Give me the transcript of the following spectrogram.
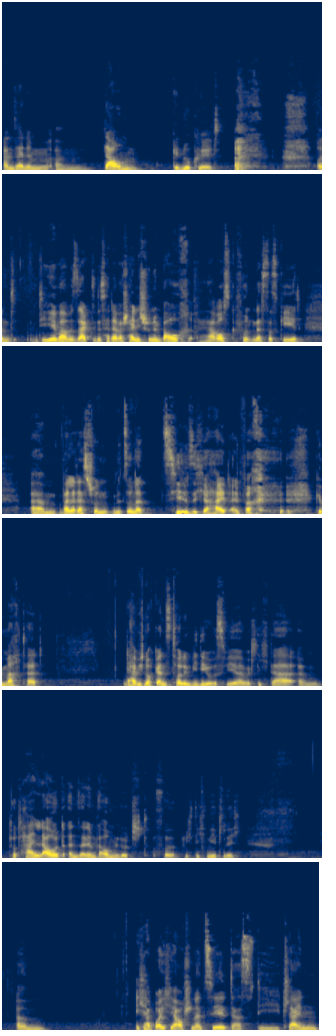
an seinem ähm, Daumen genuckelt. Und die Hebamme sagte, das hat er wahrscheinlich schon im Bauch herausgefunden, dass das geht, ähm, weil er das schon mit so einer Zielsicherheit einfach gemacht hat. da habe ich noch ganz tolle Videos, wie er wirklich da ähm, total laut an seinem Daumen lutscht. Ist richtig niedlich. Ähm, ich habe euch ja auch schon erzählt, dass die Kleinen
